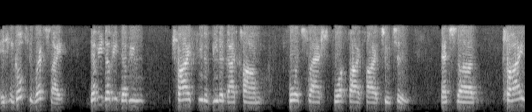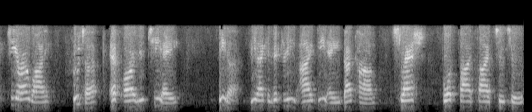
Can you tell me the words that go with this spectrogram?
And you can go to the website, www.tryfrutavida.com forward slash 45522. That's uh, try, T-R-Y, fruta, F-R-U-T-A, Vida, V like in victory, I-D-A dot com slash 45522.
